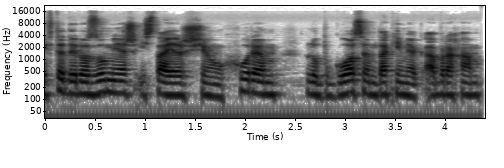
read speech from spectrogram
i wtedy rozumiesz i stajesz się chórem lub głosem takim jak Abraham,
